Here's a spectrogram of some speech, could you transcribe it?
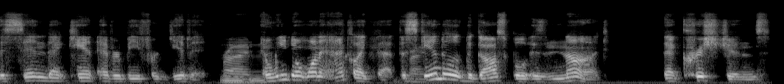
the sin that can't ever be forgiven. Right. And we don't want to act like that. The right. scandal of the gospel is not that Christians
